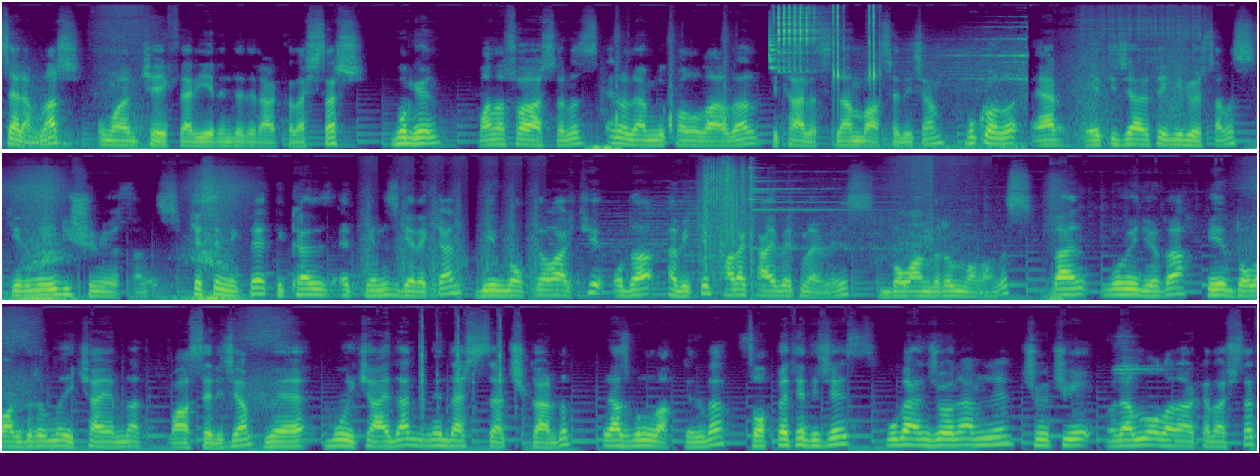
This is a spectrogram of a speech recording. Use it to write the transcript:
Selamlar. Umarım keyifler yerindedir arkadaşlar. Bugün bana sorarsanız en önemli konulardan bir tanesinden bahsedeceğim. Bu konu eğer e-ticarete giriyorsanız, girmeyi düşünüyorsanız kesinlikle dikkat etmeniz gereken bir nokta var ki o da tabii ki para kaybetmemeniz, dolandırılmamanız. Ben bu videoda bir dolandırılma hikayemden bahsedeceğim ve bu hikayeden ne dersler çıkardım biraz bunun hakkında sohbet edeceğiz. Bu bence önemli çünkü önemli olan arkadaşlar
